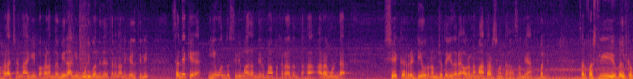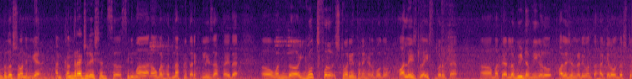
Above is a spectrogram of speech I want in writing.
ಬಹಳ ಚೆನ್ನಾಗಿ, ಬಹಳ ನವಿರಾಗಿ ಮೂಡಿ ಬಂದಿದೆ ಅಂತಲೇ ನಾನು ಹೇಳ್ತೀನಿ. ಸದ್ಯಕ್ಕೆ ಈ ಒಂದು ಸಿನಿಮಾದ ನಿರ್ಮಾಪಕರಾದಂತಹ ಅರಗೊಂಡ ಶೇಖರ್ ರೆಡ್ಡಿ ಅವರು ನಮ್ಮ ಜೊತೆಗಿದ್ದಾರೆ. ಅವರನ್ನು ಮಾತಾಡಿಸುವಂತಹ ಸಮಯ ಬನ್ನಿ. Sir firstly welcome to the show ನಿಮಗೆ. ಆ್ಯಂಡ್ ಕಂಗ್ರ್ಯಾಚುಲೇಷನ್ಸ್ ಸಿನಿಮಾ ನವಂಬರ್ ಹದಿನಾಲ್ಕನೇ ತಾರೀಕು ರಿಲೀಸ್ ಆಗ್ತಾ ಇದೆ. ಒಂದು ಯೂತ್ಫುಲ್ ಸ್ಟೋರಿ ಅಂತಲೇ ಹೇಳ್ಬೋದು. ಕಾಲೇಜ್ ಲೈಫ್ ಬರುತ್ತೆ. ಮತ್ತು ಲವಿ ಡವಿಗಳು ಕಾಲೇಜಲ್ಲಿ ನಡೆಯುವಂತಹ ಕೆಲವೊಂದಷ್ಟು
